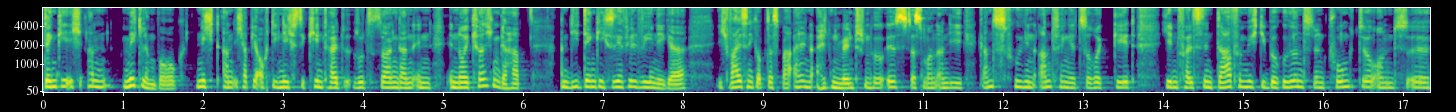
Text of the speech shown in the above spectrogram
denke ich an Mecklenburg, nicht an, ich habe ja auch die nächste Kindheit sozusagen dann in, in Neukirchen gehabt. An die denke ich sehr viel weniger. Ich weiß nicht, ob das bei allen alten Menschen so ist, dass man an die ganz frühen Anfänge zurückgeht. Jedenfalls sind da für mich die berührendsten Punkte und äh,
